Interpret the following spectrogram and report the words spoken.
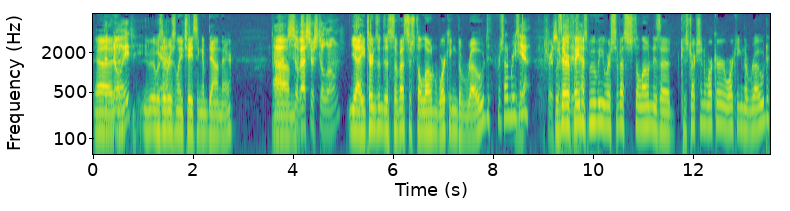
Uh, the Noid? It was Yeah. originally chasing him down there. Uh, Um, Sylvester Stallone. Yeah, he turns into Sylvester Stallone working the road for some reason. Yeah. For some Was there a reason, famous movie where Sylvester Stallone is a construction worker working the road?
